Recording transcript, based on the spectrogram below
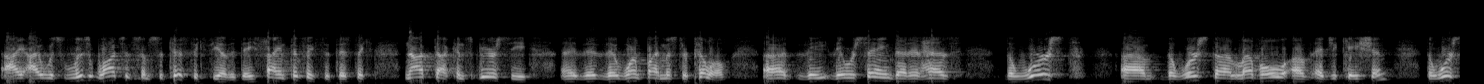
I, I was lis- watching some statistics the other day, scientific statistics, not uh, conspiracy uh, that, that weren't by Mr. Pillow. Uh, they they were saying that it has the worst um, the worst uh, level of education, the worst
